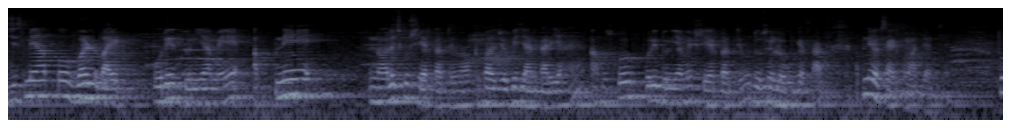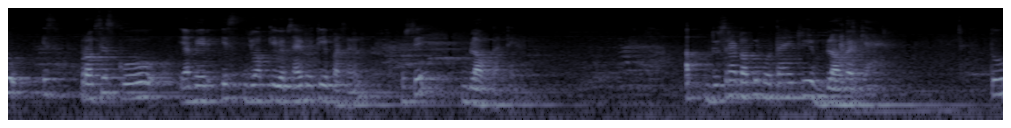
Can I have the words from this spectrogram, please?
जिसमें आप वर्ल्ड वाइड पूरे दुनिया में अपने नॉलेज को शेयर करते हो। आपके पास जो भी जानकारियाँ हैं, आप उसको पूरी दुनिया में शेयर करते हो दूसरे लोगों के साथ अपनी वेबसाइट के माध्यम से। तो इस प्रोसेस को या फिर इस जो आपकी वेबसाइट होती है पर्सनल उसे ब्लॉग कहते हैं। अब दूसरा टॉपिक होता है कि ब्लॉगर क्या है? तो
